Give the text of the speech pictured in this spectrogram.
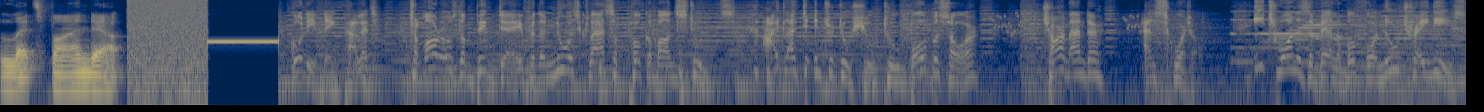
Let's find out. Good evening, Palette. Tomorrow's the big day for the newest class of Pokemon students. I'd like to introduce you to Bulbasaur, Charmander, and Squirtle. Each one is available for new trainees.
